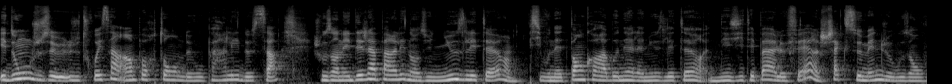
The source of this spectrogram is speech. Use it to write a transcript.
Et donc je, trouvais ça important de vous parler de ça. Je vous en ai déjà parlé dans une newsletter. Si vous n'êtes pas encore abonné à la newsletter, n'hésitez pas à le faire. Chaque semaine, je vous envoie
